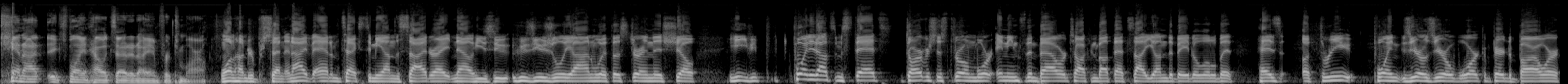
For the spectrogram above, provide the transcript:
cannot explain how excited I am for tomorrow. 100%. And I have Adam texting me on the side right now. He's who, who's usually on with us during this show. He, pointed out some stats. Darvish has thrown more innings than Bauer, talking about that Cy Young debate a little bit. Has a 3.00 WAR compared to Bauer,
